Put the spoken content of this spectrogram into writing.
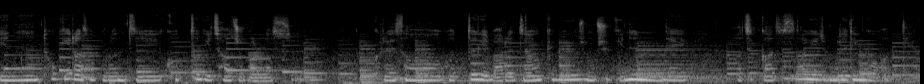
얘는 톡이라서 그런지 겉흙이 자주 말랐어요. 그래서 겉흙이 마르지 않게 물을 좀 주긴 했는데 아직까지 싹이 좀 느린 것 같아요.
